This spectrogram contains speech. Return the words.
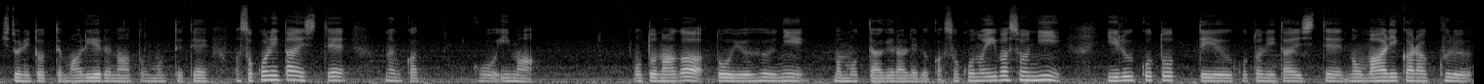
人にとってもありえるなと思ってて、ま、そこに対してなんかこう今大人がどういうふうに守ってあげられるかそこの居場所にいることっていうことに対しての周りから来る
